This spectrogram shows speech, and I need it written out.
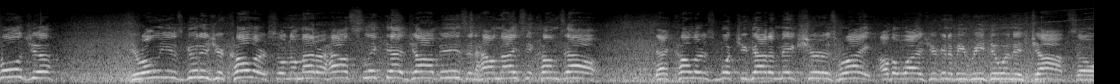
Told you. You're only as good as your color. So no matter how slick that job is and how nice it comes out, that color is what you got to make sure is right. Otherwise, you're going to be redoing this job. So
